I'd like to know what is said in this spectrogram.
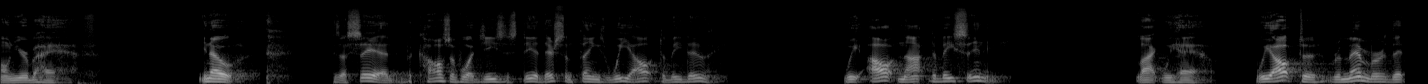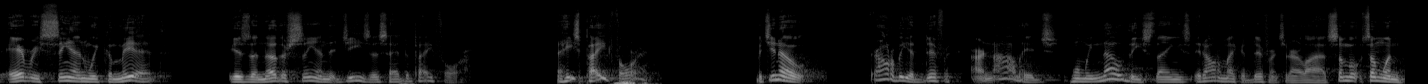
on your behalf. You know, as I said, because of what Jesus did, there's some things we ought to be doing. We ought not to be sinning like we have. We ought to remember that every sin we commit is another sin that Jesus had to pay for. Now, He's paid for it. But you know, there ought to be a difference. our knowledge, when we know these things, it ought to make a difference in our lives. Some, someone,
